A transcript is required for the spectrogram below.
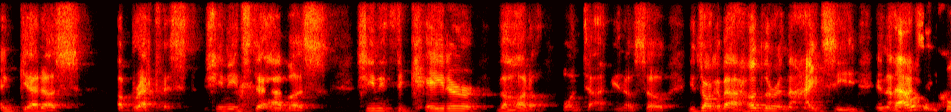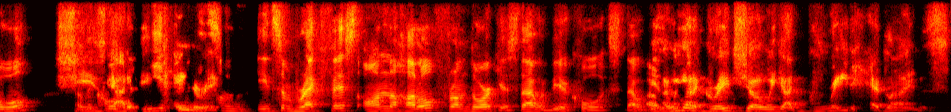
and get us a breakfast. She needs to have us she needs to cater the huddle one time, you know. So you talk about Huddler in the height seat in the that would be cool. She's cool. got to be eat, catering. Eat some, eat some, breakfast on the huddle from Dorcas. That would be a cool. That would be. Uh, we got a great show. We got great headlines.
